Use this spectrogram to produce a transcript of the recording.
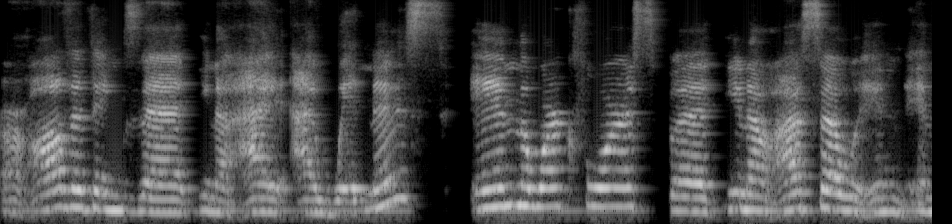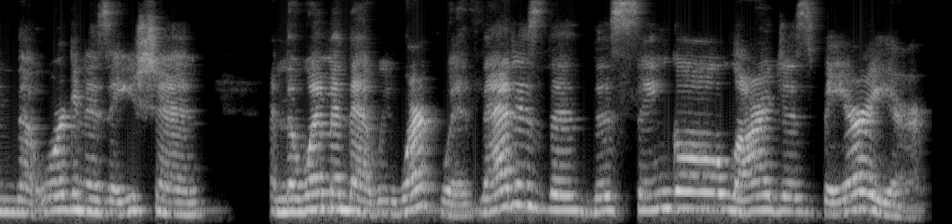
are all the things that you know i i witness in the workforce but you know also in in the organization and the women that we work with. That is the the single largest barrier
